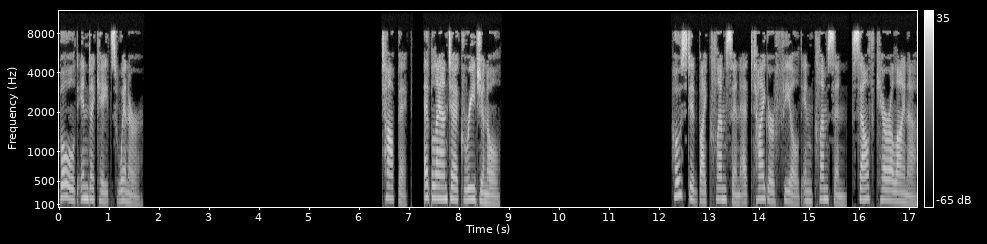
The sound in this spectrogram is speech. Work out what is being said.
Bold indicates winner. Atlantic Regional Hosted by Clemson at Tiger Field in Clemson, South Carolina.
